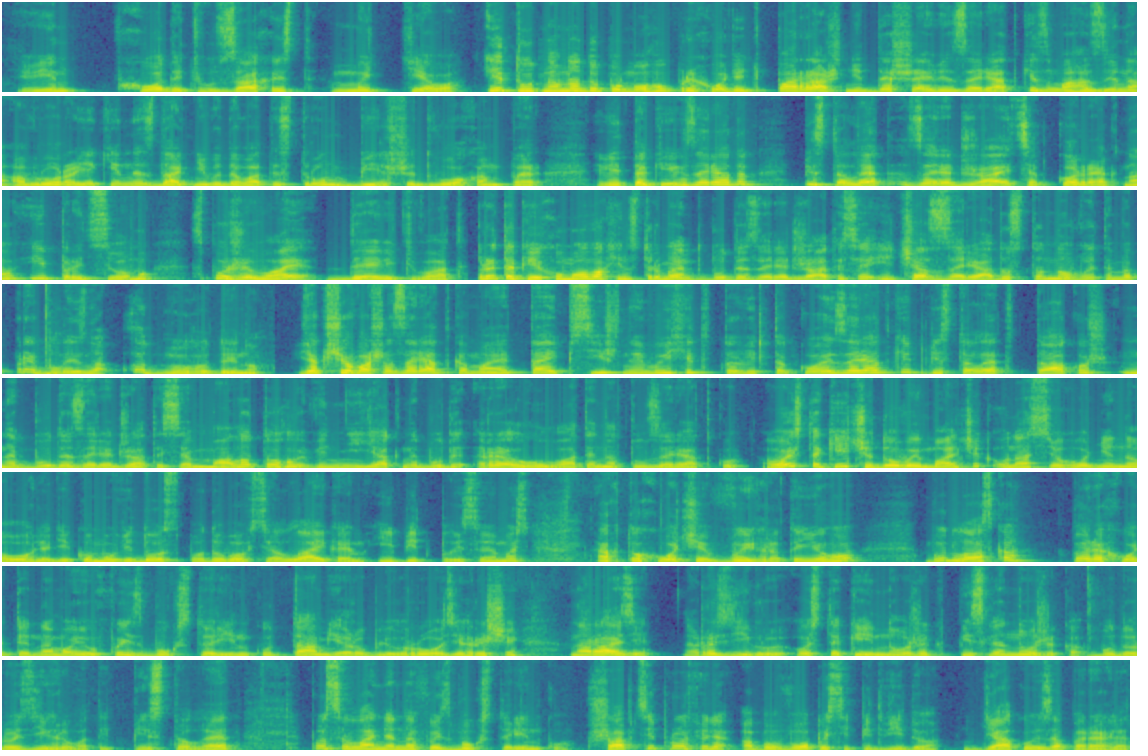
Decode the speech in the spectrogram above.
Він входить у захист миттєво. І тут нам на допомогу приходять парашні дешеві зарядки з магазина Аврора, які не здатні видавати струм більше 2 А. Від таких зарядок пістолет заряджається коректно і при цьому споживає 9 Вт. При таких умовах інструмент буде заряджатися і час заряду становитиме приблизно 1 годину. Якщо ваша зарядка має Type-C-шний вихід, то від такої зарядки пістолет також не буде заряджатися. Мало того, він ніяк не буде реагувати на ту зарядку. Ось такий чудовий мальчик у нас сьогодні на огляді. Кому відео сподобався, лайкаємо і підписуємось. А хто хоче виграти його, будь ласка. Переходьте на мою Фейсбук-сторінку, там я роблю розіграші. Наразі розігрую ось такий ножик. Після ножика буду розігрувати пістолет. Посилання на Фейсбук-сторінку в шапці профіля або в описі під відео. Дякую за перегляд.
